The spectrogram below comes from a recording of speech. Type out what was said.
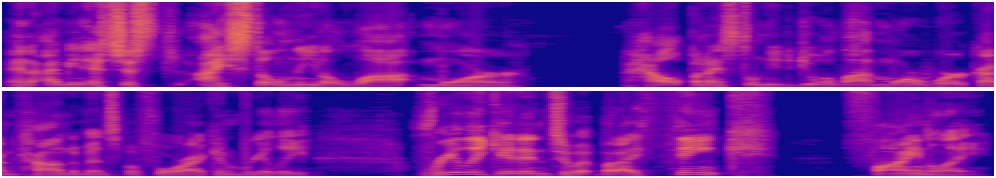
and i mean it's just i still need a lot more help and i still need to do a lot more work on condiments before i can really really get into it but i think finally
